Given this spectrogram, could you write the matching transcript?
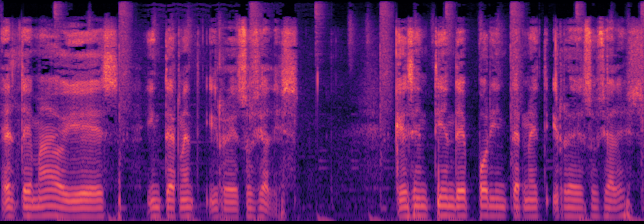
El tema de hoy es Internet y redes sociales. ¿Qué se entiende por Internet y redes sociales?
